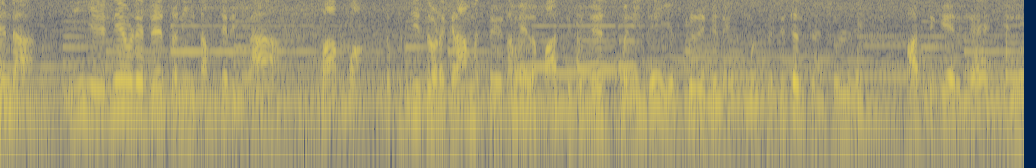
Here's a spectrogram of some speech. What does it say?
ஏண்டா நீங்க என்னையோட டேஸ்ட்டை நீங்க சமைச்சிருக்கீங்களா பார்ப்போம் இந்த குஜிஸோட கிராமத்து சமையலை பார்த்து இப்போ டேஸ்ட் பண்ணிட்டு எப்படி இருக்குன்னு உங்களுக்கு ரிசல்ட் நான் சொல்லுவேன். பார்த்துக்கே இருங்க. என்ன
